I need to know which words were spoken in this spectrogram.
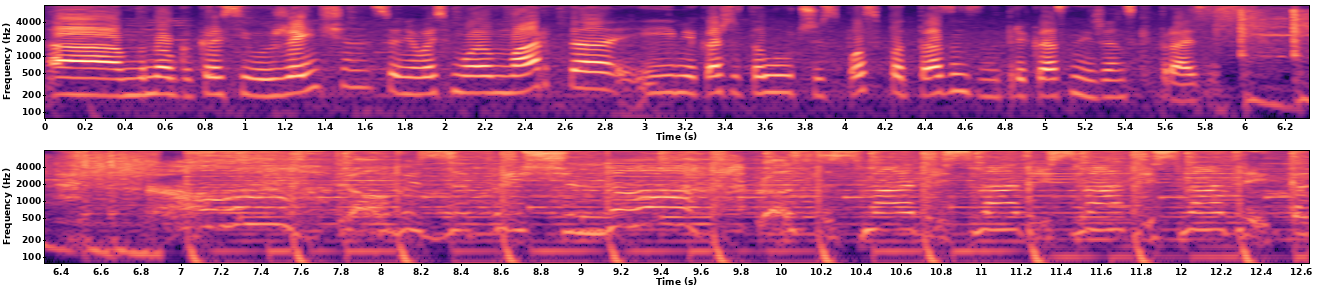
а, много красивых женщин. Сегодня 8 марта, и мне кажется, это лучший способ отпраздновать этот прекрасный женский праздник. О, Трогать запрещено Просто смотри, смотри, смотри, смотри Как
